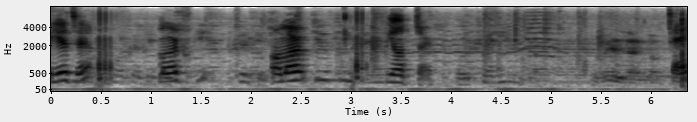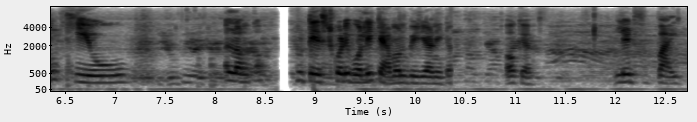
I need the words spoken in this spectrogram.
দিয়েছে। আমার আমার পেঁয়াজ চাই। থ্যাংক ইউ লঙ্কা। একটু টেস্ট করে, বলি কেমন বিরিয়ানিটা। ওকে লেটস বাইট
